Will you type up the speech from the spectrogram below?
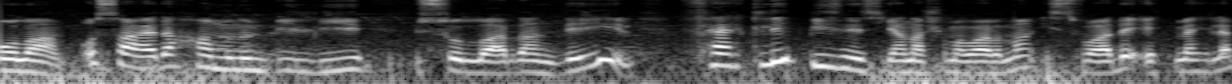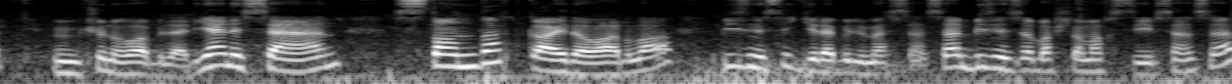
olan, o sahədə hamının bildiyi üsullardan deyil, fərqli biznes yanaşmalarından istifadə etməklə mümkün ola bilər. Yəni sən standart qaydalarla biznesə girə bilməzsən. Sən biznesə başlamaq istəyirsənsə,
